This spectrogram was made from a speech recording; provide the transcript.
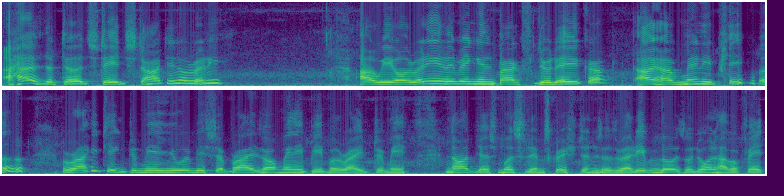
has the third stage started already? Are we already living in Pax Judaica? I have many people writing to me. You will be surprised how many people write to me. Not just Muslims, Christians as well, even those who don't have a faith.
